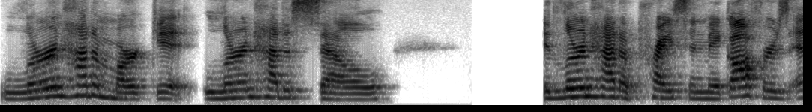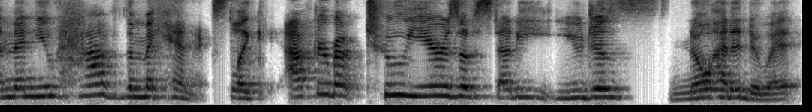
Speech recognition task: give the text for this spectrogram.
learn how to market, learn how to sell, and learn how to price and make offers. And then you have the mechanics. Like after about two years of study, you just know how to do it.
